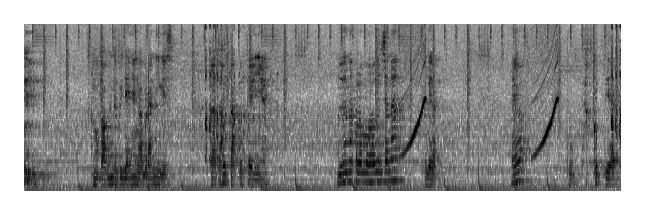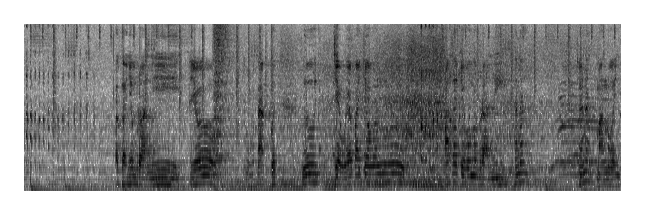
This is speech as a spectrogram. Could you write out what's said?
mau kawin tapi dianya nggak berani guys. Nggak tahu takut kayaknya. Lu sana kalau mau kawin sana lihat. Ayo. Tuh takut ya katanya berani. Ayo. Tuh takut. Lu cewek apa cowok lu? Masa cowok nggak berani? Sana. Sana. Malu aja.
